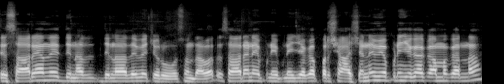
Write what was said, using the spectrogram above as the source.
ਤੇ ਸਾਰਿਆਂ ਦੇ ਦਿਨਾਂ ਦਿਲਾਂ ਦੇ ਵਿੱਚ ਰੋਸ ਹੁੰਦਾ ਵਾ ਤੇ ਸਾਰਿਆਂ ਨੇ ਆਪਣੀ ਆਪਣੀ ਜਗ੍ਹਾ, ਪ੍ਰਸ਼ਾਸਨ ਨੇ ਵੀ ਆਪਣੀ ਜਗ੍ਹਾ ਕੰਮ ਕਰਨਾ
